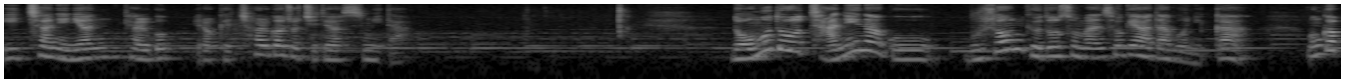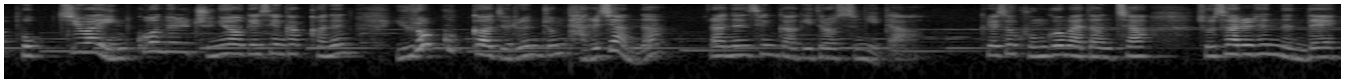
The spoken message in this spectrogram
2002년 결국 이렇게 철거 조치되었습니다. 너무도 잔인하고 무서운 교도소만 소개하다 보니까 뭔가 복지와 인권을 중요하게 생각하는 유럽 국가들은 좀 다르지 않나? 라는 생각이 들었습니다. 그래서 궁금하던 차 조사를 했는데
